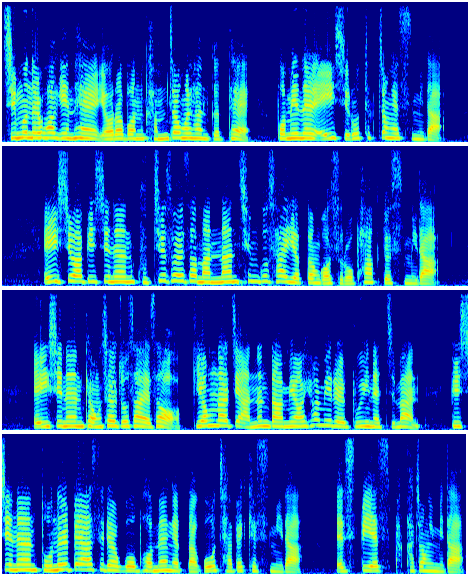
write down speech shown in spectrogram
지문을 확인해 여러 번 감정을 한 끝에 범인을 A씨로 특정했습니다. A씨와 B씨는 구치소에서 만난 친구 사이였던 것으로 파악됐습니다. A씨는 경찰 조사에서 기억나지 않는다며 혐의를 부인했지만 B씨는 돈을 빼앗으려고 범행했다고 자백했습니다. SBS 박하정입니다.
